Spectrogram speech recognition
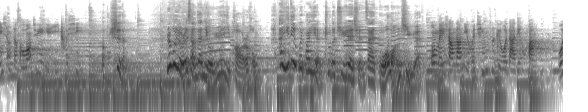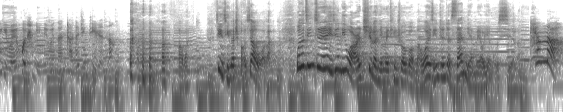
你想在国王剧院演一出戏？”哦，是的。如果有人想在纽约一炮而红，他一定会把演出的剧院选在国王剧院。我没想到你会亲自给我打电话，我以为会是你那位难缠的经纪人呢。好吧，尽情的嘲笑我吧。我的经纪人已经离我而去了，你没听说过吗？我已经整整三年没有演过戏了。天哪，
